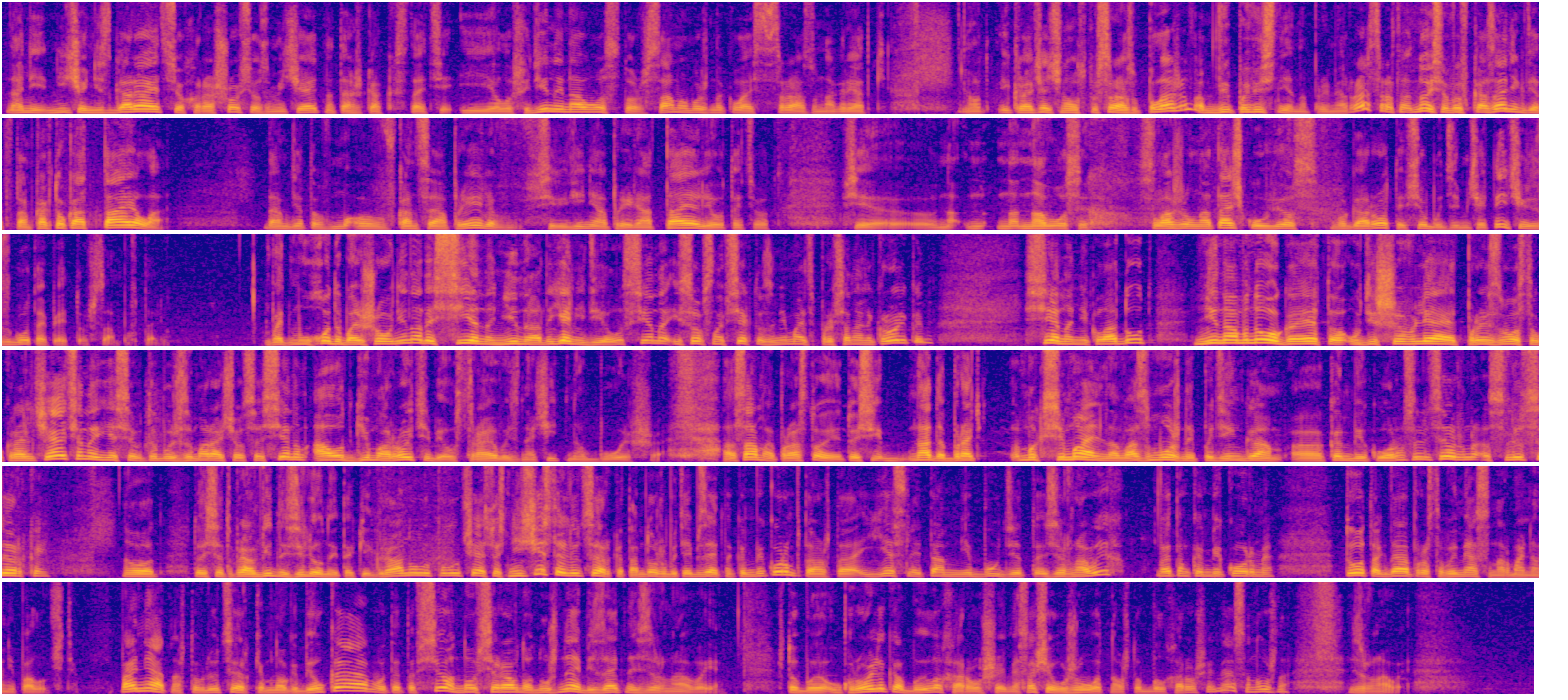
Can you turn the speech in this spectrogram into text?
они, ничего не сгорает, все хорошо, все замечательно, так же, как, кстати, и лошадиный навоз, то же самое можно класть сразу на грядки. Вот. И крольчачий навоз сразу положил, там, по весне, например, раз, раз, но если вы в Казани где-то там, как только оттаяло, там где-то в, в конце апреля, в середине апреля оттаяли вот эти вот все э, на, на, навоз их, сложил на тачку, увез в огород, и все будет замечательно. И через год опять то же самое повторю. Поэтому ухода большого не надо, сена не надо. Я не делал сена. И, собственно, все, кто занимается профессиональными кроликами, сена не кладут. Не намного это удешевляет производство крольчатины, если ты будешь заморачиваться сеном, а вот геморрой тебе устраивает значительно больше. А самое простое, то есть надо брать максимально возможный по деньгам э, комбикорм с, люцер, с люцеркой. Вот. То есть это прям видно зеленые такие гранулы получаются. То есть не чистая люцерка, там должен быть обязательно комбикорм, потому что если там не будет зерновых, в этом комбикорме, то тогда просто вы мясо нормального не получите. Понятно, что в люцерке много белка, вот это все, но все равно нужны обязательно зерновые, чтобы у кролика было хорошее мясо. Вообще у животного, чтобы было хорошее мясо, нужно зерновые.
